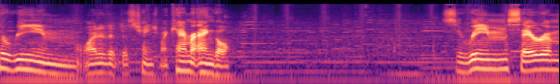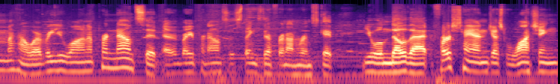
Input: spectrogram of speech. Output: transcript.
Port Why did it just change my camera angle? Sarim, Sarim, however you want to pronounce it. Everybody pronounces things different on RuneScape. You will know that firsthand just watching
